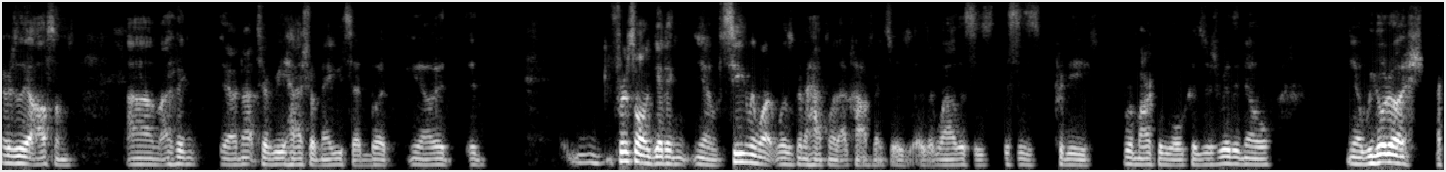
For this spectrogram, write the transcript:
it was really awesome. Um, I think know, not to rehash what Maggie said, but you know, it it first of all, getting you know, seeing what was going to happen with that conference was, was like, wow, this is this is pretty remarkable because there's really no, you know, we go to a, a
